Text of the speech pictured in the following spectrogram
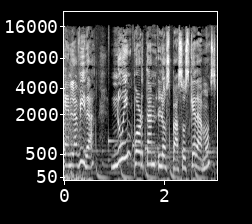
En la vida no importan los pasos que damos,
